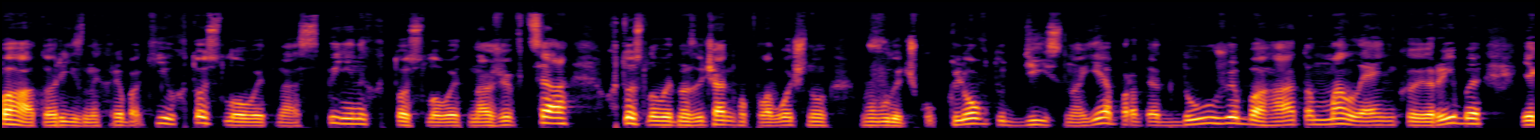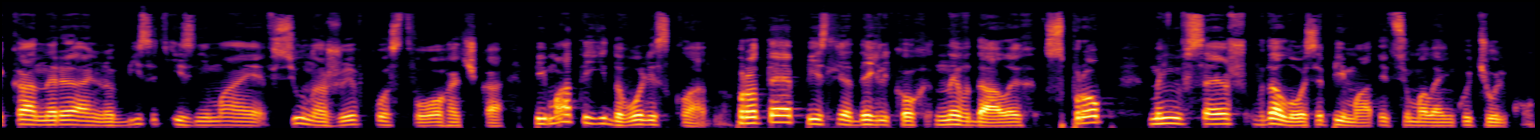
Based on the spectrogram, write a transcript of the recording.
багато різних рибаків. Хтось ловить на спінінг, хтось ловить на живця, хтось ловить на звичайну поплавочну вудочку. Кльов тут дійсно є, проте дуже багато маленької риби, яка нереально бісить і знімає всю наживку з твого гачка. Піймати її доволі складно. Проте, після декількох невдалих спроб, мені все ж вдалося піймати цю маленьку тюльку.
